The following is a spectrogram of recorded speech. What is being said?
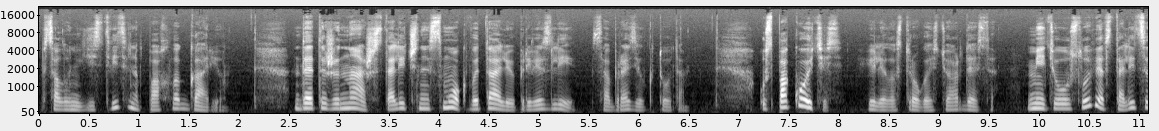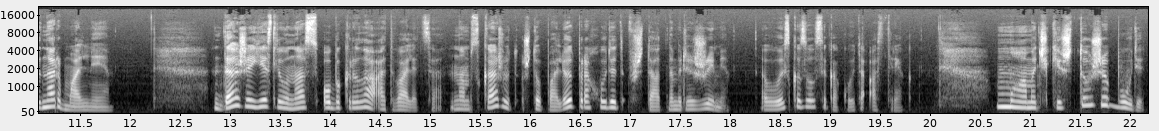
В салоне действительно пахло гарью. «Да это же наш столичный смог в Италию привезли», — сообразил кто-то. «Успокойтесь», — велела строгая стюардесса. «Метеоусловия в столице нормальные». «Даже если у нас оба крыла отвалятся, нам скажут, что полет проходит в штатном режиме», — высказался какой-то остряк. «Мамочки, что же будет?»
